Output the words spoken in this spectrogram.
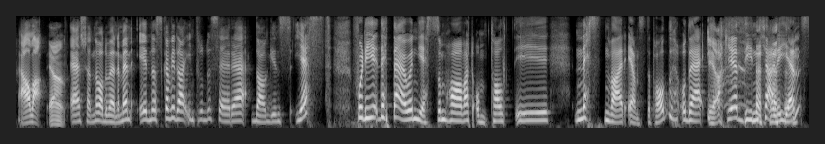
Ja da. Ja. Jeg skjønner hva du mener, men eh, nå skal vi da introdusere dagens gjest. Fordi dette er jo en gjest som har vært omtalt i nesten hver eneste pod. Og det er Ja. ikke din kjære Jens,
